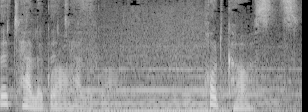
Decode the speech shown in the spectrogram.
The Telegraph. The Telegraph. Podcasts.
